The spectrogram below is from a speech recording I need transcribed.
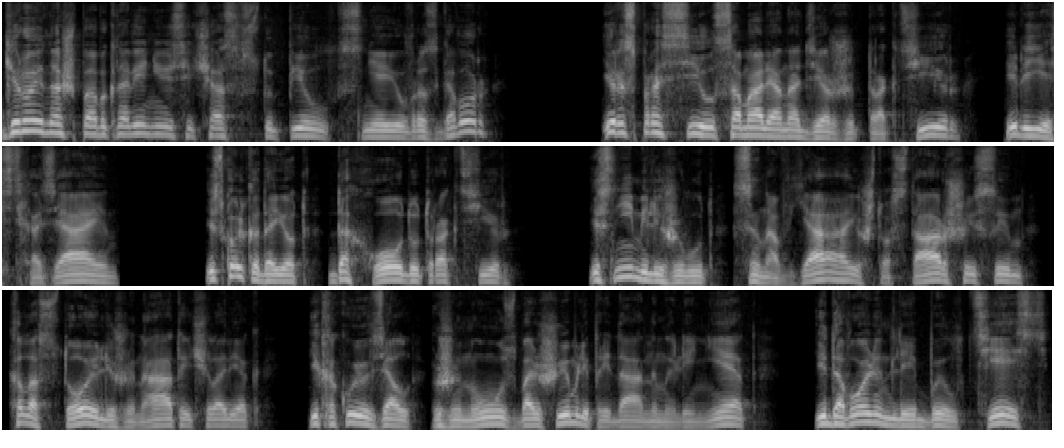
Герой наш по обыкновению сейчас вступил с нею в разговор и расспросил, сама ли она держит трактир или есть хозяин, и сколько дает доходу трактир, и с ними ли живут сыновья, и что старший сын, холостой или женатый человек, и какую взял жену, с большим ли приданным или нет, и доволен ли был тесть,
